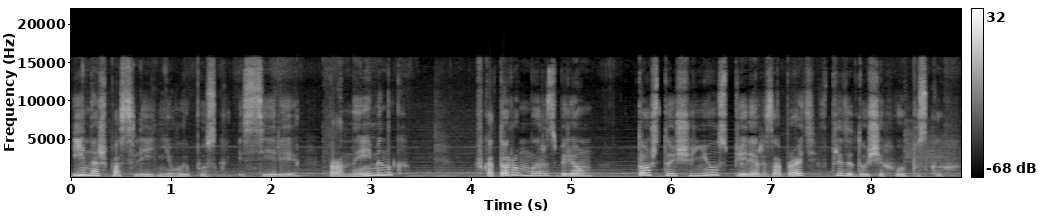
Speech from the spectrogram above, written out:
и наш последний выпуск из серии про нейминг, в котором мы разберем то, что еще не успели разобрать в предыдущих выпусках.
